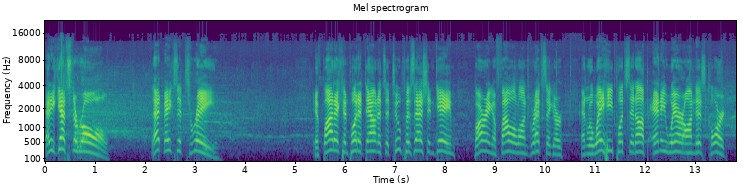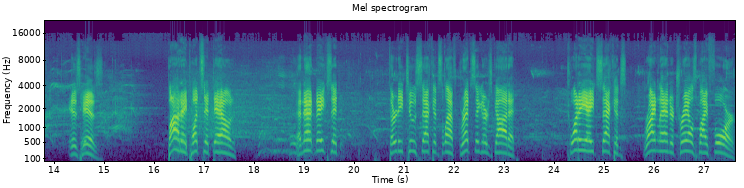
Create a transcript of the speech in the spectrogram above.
And he gets the roll. That makes it three. If Bade can put it down, it's a two possession game, barring a foul on Gretzinger. And the way he puts it up anywhere on this court is his. Bade puts it down. And that makes it 32 seconds left. Gretzinger's got it. 28 seconds. Rhinelander trails by four.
